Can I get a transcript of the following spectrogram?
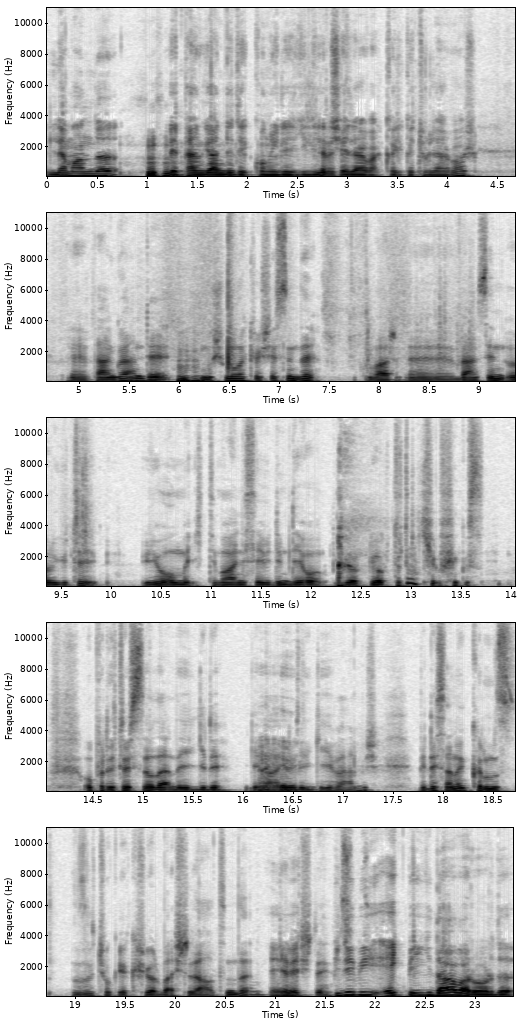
Laman'da ve Penguen'de de konuyla ilgili Evet. şeyler var, karikatürler var. e, Penguen'de Hı hı. Muşmula köşesinde var. Ee, ben senin örgüte üye olma ihtimalini sevdim diye o Gök Göktürk o protestolarla ilgili gene Ha, aynı evet. bilgiyi vermiş. Bir de sana kırmızı çok yakışıyor başlığı altında. Gene Evet. işte. Bir de bir ek bilgi daha var orada.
